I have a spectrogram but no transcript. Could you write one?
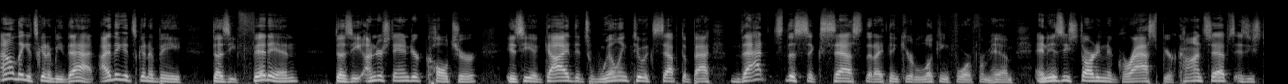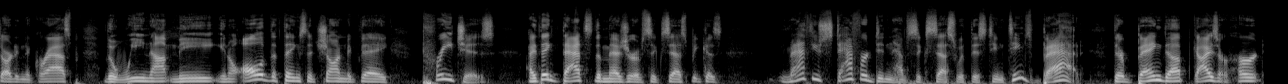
I don't think it's going to be that. I think it's going to be does he fit in? Does he understand your culture? Is he a guy that's willing to accept a back? That's the success that I think you're looking for from him. And is he starting to grasp your concepts? Is he starting to grasp the we, not me? You know, all of the things that Sean McVay preaches. I think that's the measure of success because Matthew Stafford didn't have success with this team. Team's bad. They're banged up. Guys are hurt.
